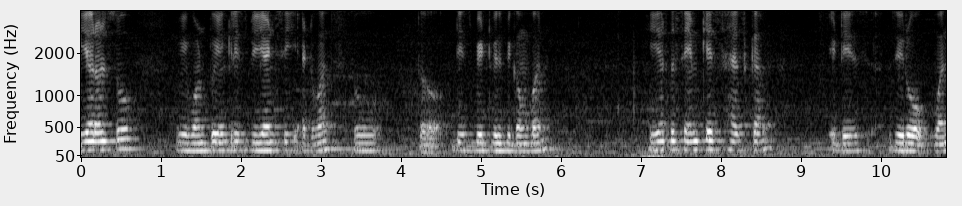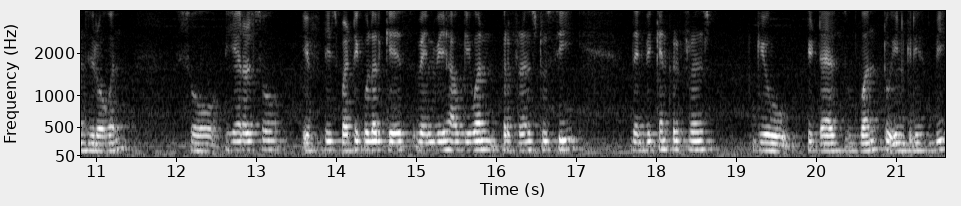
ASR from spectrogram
here also we want to increase B and C at once. So the this bit will become 1 here the same case has come. It is 0 1 0 1 so here also if this particular case when we have given preference to C then we can preference give it as 1 to increase B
